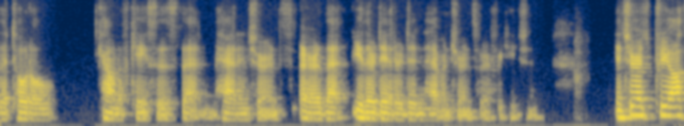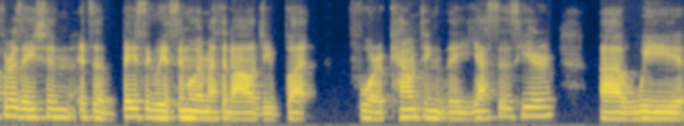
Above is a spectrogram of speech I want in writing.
the total count of cases that had insurance or that either did or didn't have insurance verification. Insurance pre-authorization, it's a basically a similar methodology, but for counting the yeses here, uh, we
